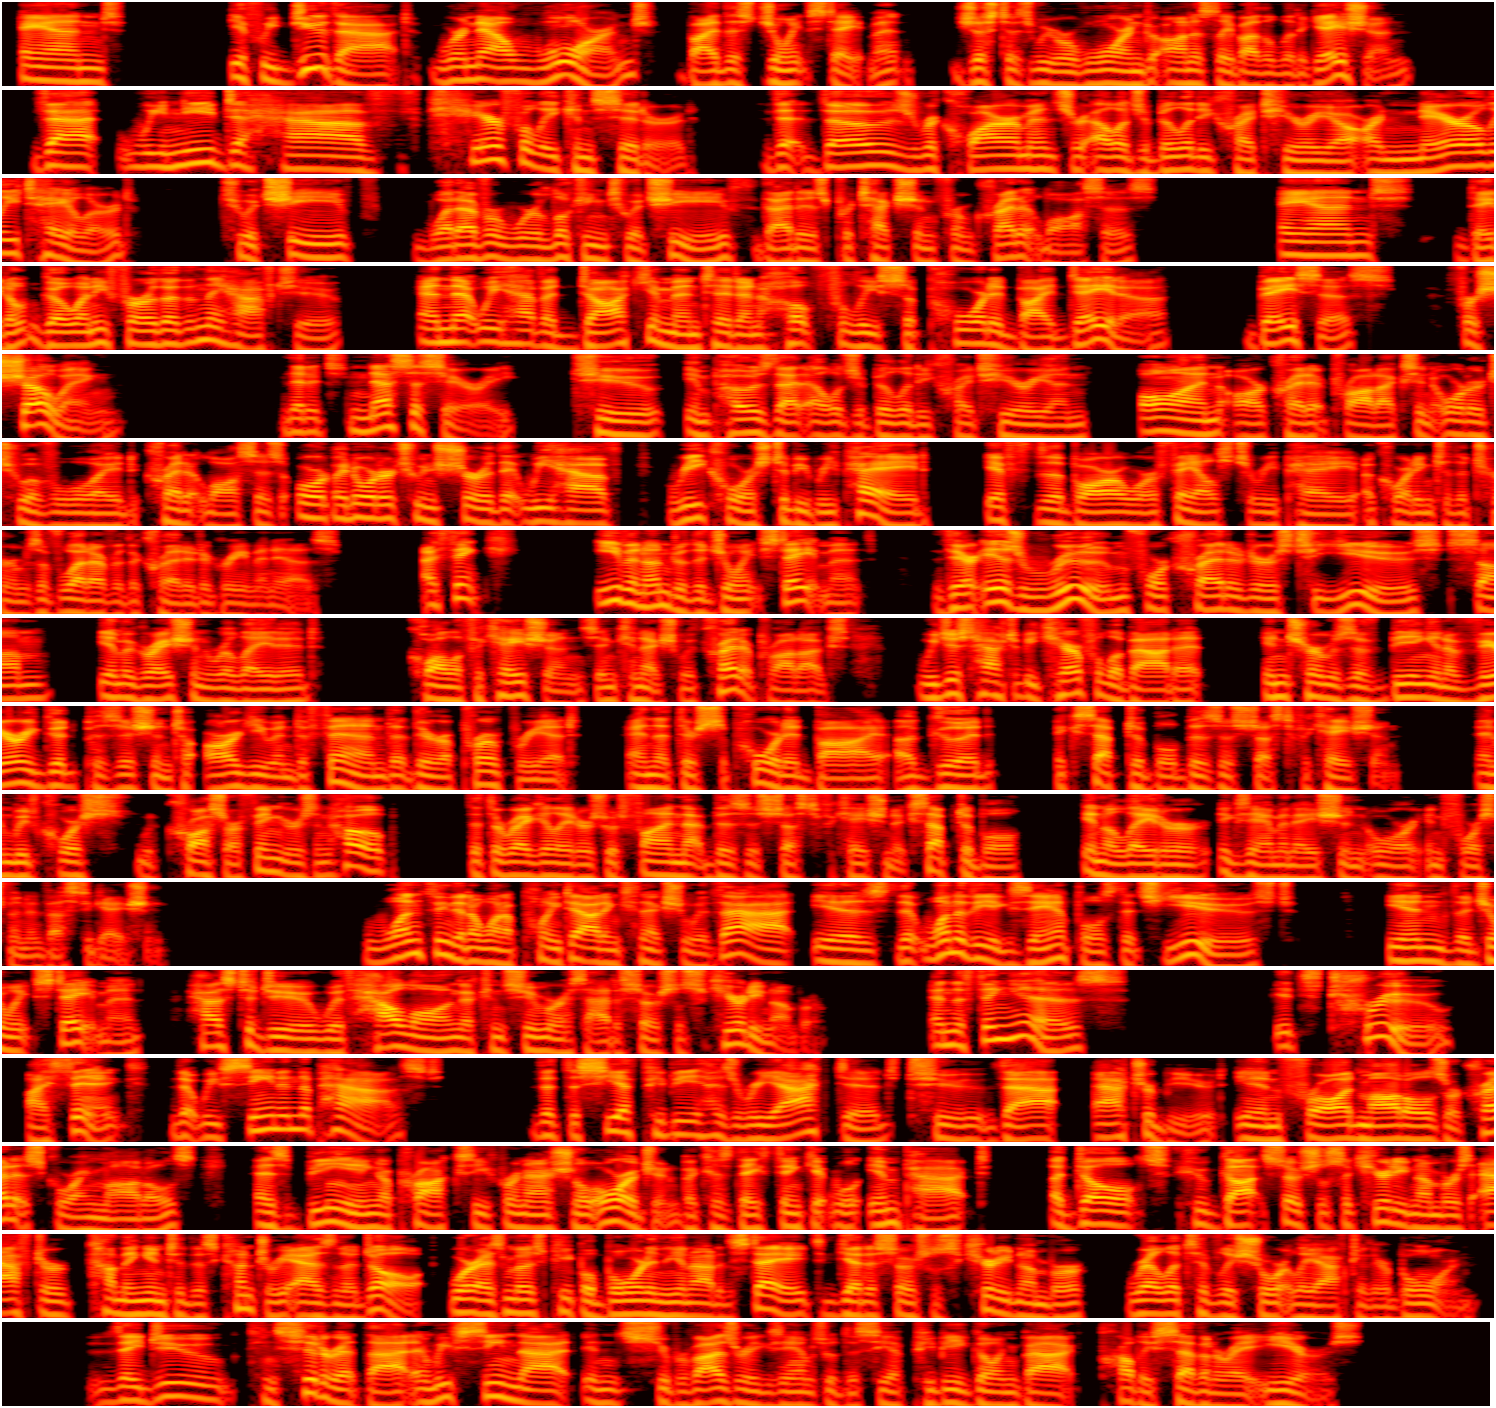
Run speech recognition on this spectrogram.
And if we do that, we're now warned by this joint statement, just as we were warned, honestly, by the litigation, that we need to have carefully considered that those requirements or eligibility criteria are narrowly tailored to achieve whatever we're looking to achieve, that is protection from credit losses, and they don't go any further than they have to, and that we have a documented and hopefully supported by data basis for showing that it's necessary to impose that eligibility criterion on our credit products in order to avoid credit losses or in order to ensure that we have recourse to be repaid if the borrower fails to repay according to the terms of whatever the credit agreement is. I think even under the joint statement, there is room for creditors to use some immigration related qualifications in connection with credit products. We just have to be careful about it in terms of being in a very good position to argue and defend that they're appropriate and that they're supported by a good acceptable business justification. And we, of course, would cross our fingers and hope that the regulators would find that business justification acceptable in a later examination or enforcement investigation. One thing that I want to point out in connection with that is that one of the examples that's used in the joint statement has to do with how long a consumer has had a social security number. And the thing is, it's true, I think, that we've seen in the past that the CFPB has reacted to that attribute in fraud models or credit scoring models as being a proxy for national origin because they think it will impact adults who got social security numbers after coming into this country as an adult, whereas most people born in the United States get a social security number relatively shortly after they're born. They do consider it that, and we've seen that in supervisory exams with the CFPB going back probably seven or eight years.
